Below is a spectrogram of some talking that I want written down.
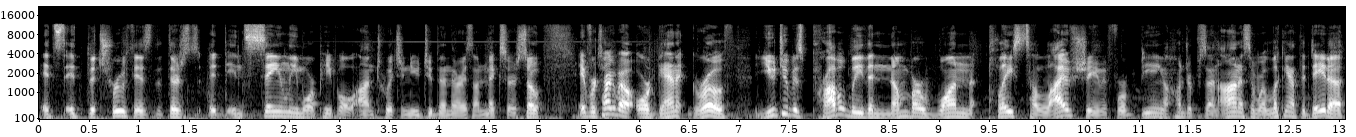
it's it the truth is that there's insanely more people on twitch and youtube than there is on mixer. So if we're talking about organic growth youtube is probably the number one place to live stream stream if we're being 100% honest and we're looking at the data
